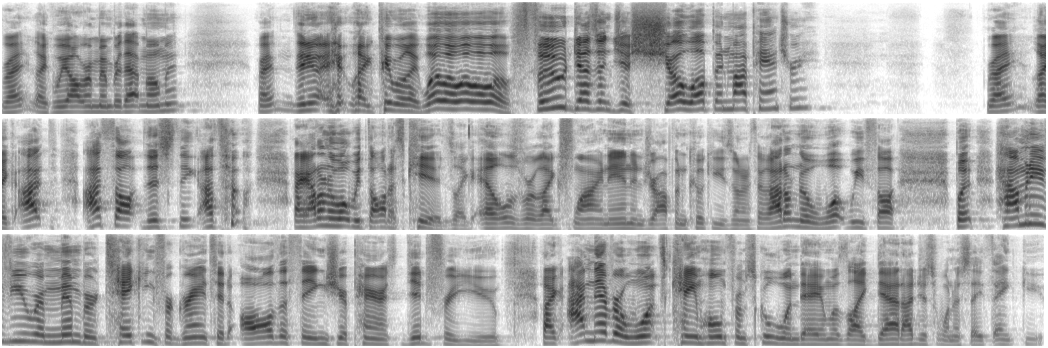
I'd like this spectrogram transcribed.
Right? Like, we all remember that moment, right? Like, people were like, "Whoa, whoa, whoa, whoa, whoa! Food doesn't just show up in my pantry." Right? Like I, I thought this thing. I thought, like, I don't know what we thought as kids. Like elves were like flying in and dropping cookies on our thing. I don't know what we thought. But how many of you remember taking for granted all the things your parents did for you? Like I never once came home from school one day and was like, "Dad, I just want to say thank you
